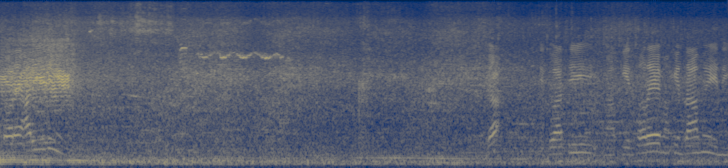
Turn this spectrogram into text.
sore hari ini. Ya situasi makin sore makin ramai ini.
